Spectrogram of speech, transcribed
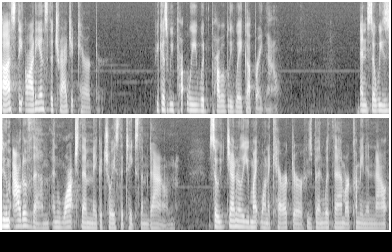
us, the audience, the tragic character. Because we, pro- we would probably wake up right now. And so we zoom out of them and watch them make a choice that takes them down. So generally, you might want a character who's been with them or coming in and out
